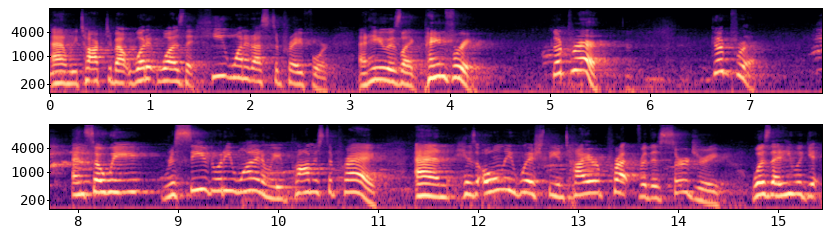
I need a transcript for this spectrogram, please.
and we talked about what it was that he wanted us to pray for. And he was like, pain free. Good prayer. Good prayer. And so we received what he wanted and we promised to pray. And his only wish, the entire prep for this surgery, was that he would get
